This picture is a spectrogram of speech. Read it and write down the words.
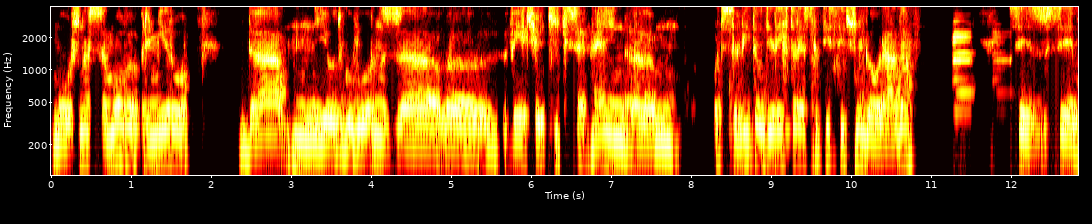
možna samo v primeru, da je odgovoren za uh, večje kikse. Ne, in um, odstavitev direktorja statističnega urada se je, se je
